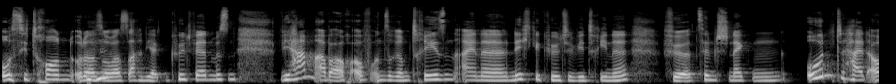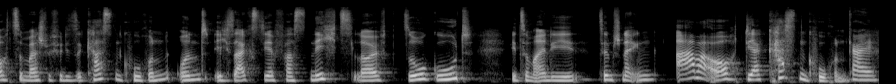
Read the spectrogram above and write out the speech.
au Citron oder mhm. sowas, Sachen, die halt gekühlt werden müssen. Wir haben aber auch auf unserem Tresen eine nicht gekühlte Vitrine für Zimtschnecken und halt auch zum Beispiel für diese Kastenkuchen. Und ich sag's dir, fast nichts läuft so gut wie zum einen die Zimtschnecken, aber auch der Kastenkuchen. Geil.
